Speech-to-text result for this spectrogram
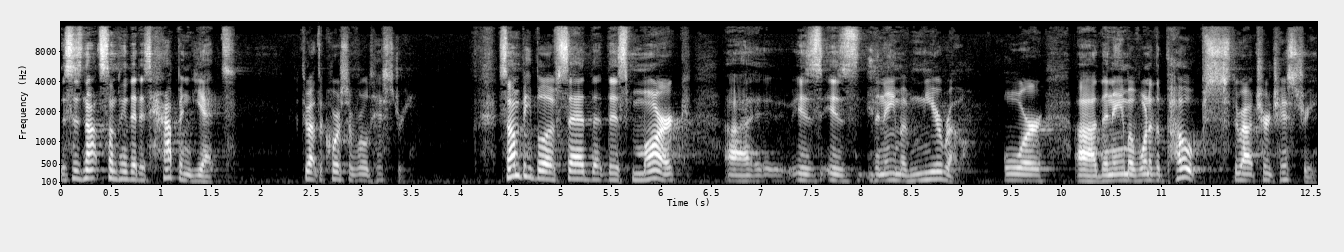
This is not something that has happened yet throughout the course of world history. Some people have said that this mark uh, is, is the name of Nero or uh, the name of one of the popes throughout church history.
